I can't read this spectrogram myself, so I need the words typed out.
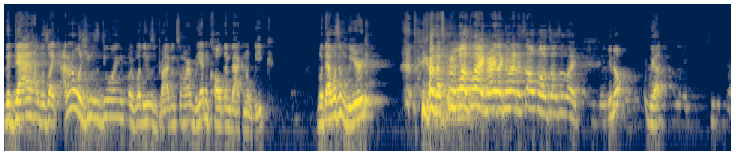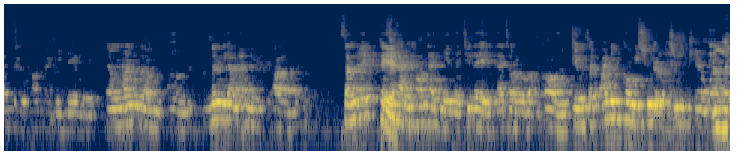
the dad was like, I don't know what he was doing or whether he was driving somewhere, but he hadn't called them back in a week. But that wasn't weird because that's what it was like, right? Like no one had a cell phone, so it was just like, you know, I have like two friends who contact me daily, and one of them literally got mad at me uh, Sunday because Yeah. he hadn't contacted me in like two days, and I told him I'm about to call him. It was like, why didn't you call me sooner? Like, shouldn't you care more? I'm like,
